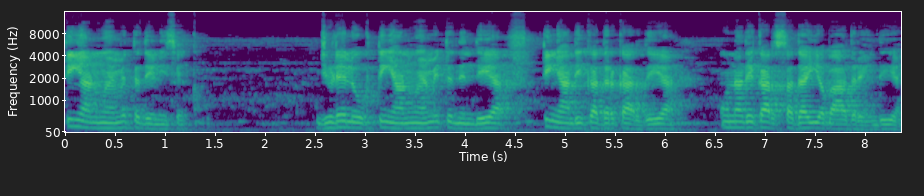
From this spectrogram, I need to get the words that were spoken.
ਧੀਆਂ ਨੂੰ ਅਹਿਮੀਅਤ ਦੇਣੀ ਸਿੱਖੋ। ਜਿਹੜੇ ਲੋਕ ਧੀਆਂ ਨੂੰ ਅਹਿਮੀਅਤ ਦਿੰਦੇ ਆ, ਧੀਆਂ ਦੀ ਕਦਰ ਕਰਦੇ ਆ, ਉਹਨਾਂ ਦੇ ਘਰ ਸਦਾ ਹੀ ਆਬਾਦ ਰਹਿੰਦੇ ਆ।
